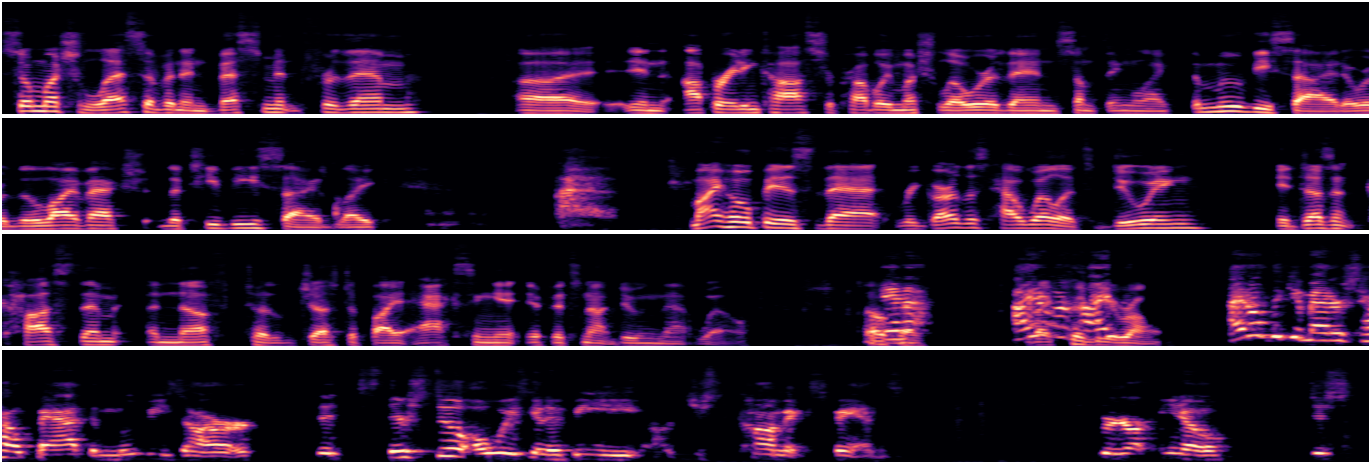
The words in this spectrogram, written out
so much less of an investment for them. Uh, in operating costs are probably much lower than something like the movie side or the live action, the TV side. Like, my hope is that regardless how well it's doing, it doesn't cost them enough to justify axing it if it's not doing that well. Okay. and I, I, that don't, could I, be wrong. I don't think it matters how bad the movies are. That there's still always going to be just comics fans. Regar- You know, just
